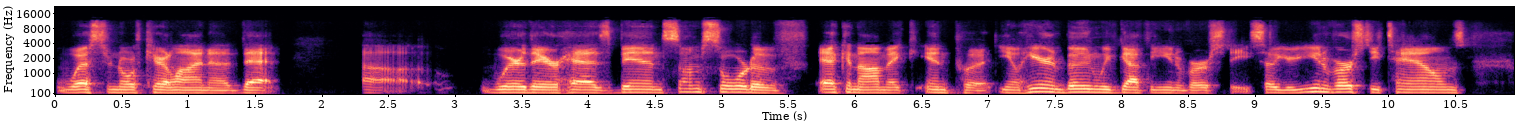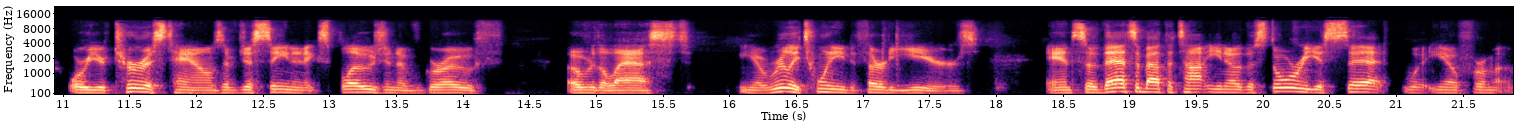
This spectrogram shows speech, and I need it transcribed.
Western North Carolina that uh, where there has been some sort of economic input. You know, here in Boone, we've got the university. So your university towns or your tourist towns have just seen an explosion of growth over the last, you know, really 20 to 30 years. And so that's about the time, you know, the story is set, you know, from a,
